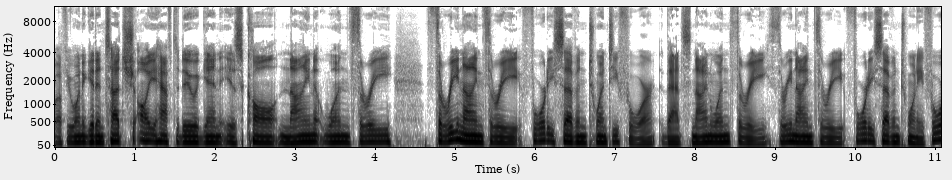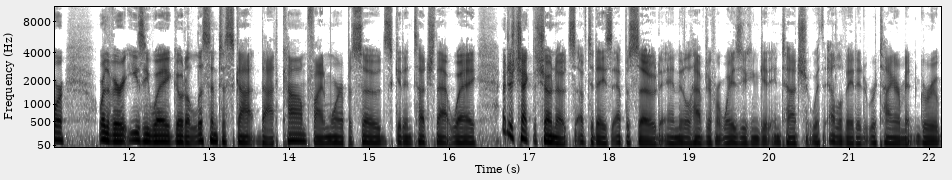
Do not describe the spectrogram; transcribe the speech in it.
Well, if you want to get in touch, all you have to do again is call 913 393 4724. That's 913 393 4724. Or the very easy way, go to listen to Scott.com, find more episodes, get in touch that way, or just check the show notes of today's episode, and it'll have different ways you can get in touch with Elevated Retirement Group.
